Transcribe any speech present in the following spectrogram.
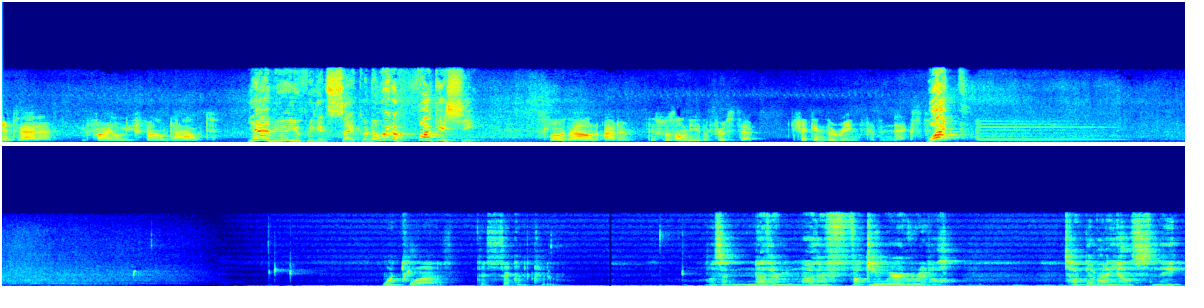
Congratulations, Adam. You finally found out. Yeah, I'm here, you freaking psycho. Now where the fuck is she? Slow down, Adam. This was only the first step. Check in the ring for the next. What? What was the second clue? was another motherfucking weird riddle. Talking about a yellow snake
